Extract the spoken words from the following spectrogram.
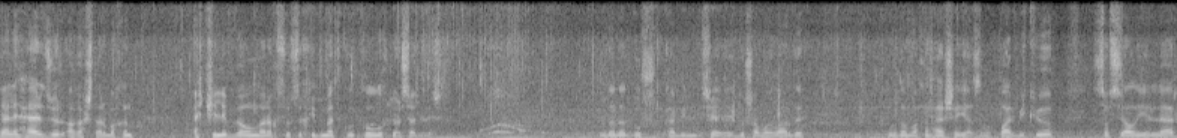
Yəni hər cür ağaclar baxın əkilib və onlara xüsusi xidmət qul- qulluq göstərilir. Burada da duş kabin şey duş havalardır. Burada baxın hər şey yazılıb. Barbekü, sosial yerlər,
